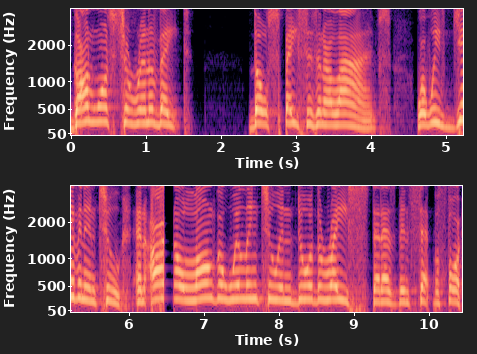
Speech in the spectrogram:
God wants to renovate those spaces in our lives where we've given into and are no longer willing to endure the race that has been set before.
